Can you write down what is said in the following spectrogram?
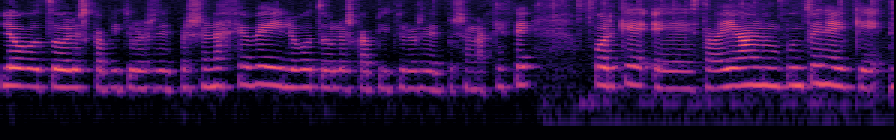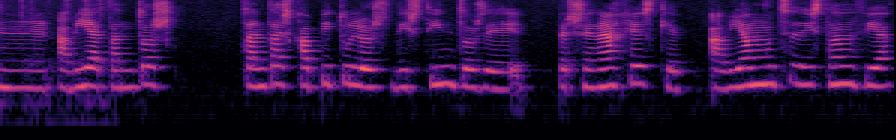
luego todos los capítulos del personaje B y luego todos los capítulos del personaje C, porque eh, estaba llegando a un punto en el que mm, había tantos tantos capítulos distintos de personajes que había mucha distancia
